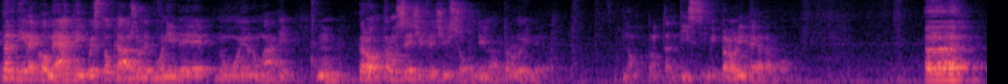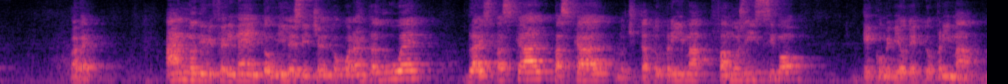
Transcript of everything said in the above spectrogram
per dire come anche in questo caso le buone idee non muoiono mai. Mm? Però Tronchet ci fece i soldi, l'altro lo idea. No, non tantissimi, però l'idea era buona. Uh, vabbè, anno di riferimento 1642, Blaise Pascal, Pascal, l'ho citato prima, famosissimo e come vi ho detto prima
